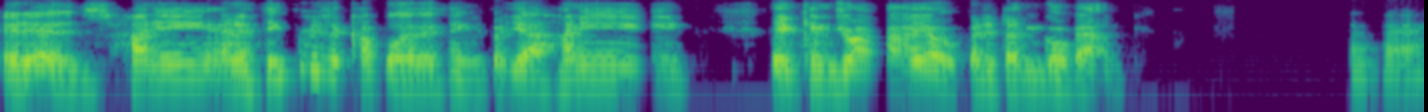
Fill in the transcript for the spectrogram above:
It is honey, and I think there's a couple other things, but yeah, honey it can dry out, but it doesn't go bad. Okay.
